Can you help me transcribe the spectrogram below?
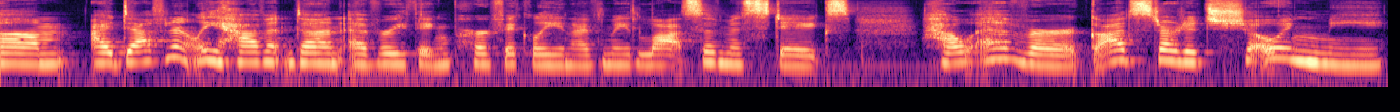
Um, I definitely haven't done everything perfectly and I've made lots of mistakes. However, God started showing me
